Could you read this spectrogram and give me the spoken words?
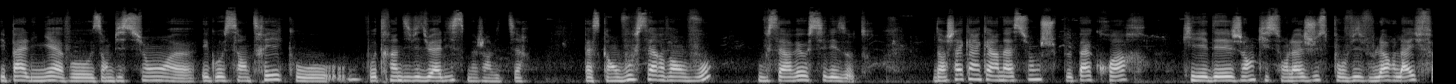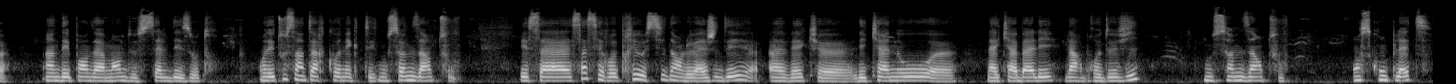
et pas aligné à vos ambitions euh, égocentriques ou votre individualisme, j'ai envie de dire. Parce qu'en vous servant vous, vous servez aussi les autres. Dans chaque incarnation, je ne peux pas croire qu'il y ait des gens qui sont là juste pour vivre leur life indépendamment de celle des autres. On est tous interconnectés, nous sommes un tout. Et ça, ça c'est repris aussi dans le HD avec euh, les canaux, euh, la cabalée, l'arbre de vie. Nous sommes un tout. On se complète.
